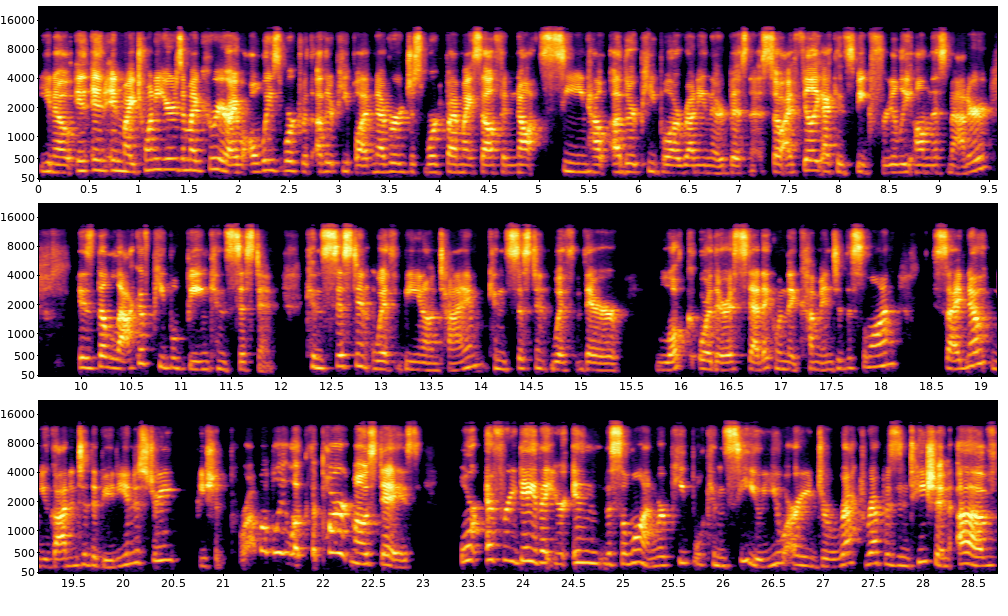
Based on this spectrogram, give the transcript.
you know in, in, in, my 20 years in my career i've always worked with other people. I've never just worked by myself and not seen how other people are running their business. So i feel like i can speak freely on this matter is the lack of people being consistent consistent with being on time consistent with their look or their aesthetic when they come into the salon. Side note you got into the beauty industry you should probably look the part most days or every day that you're in the salon where people can see you. You are a direct representation of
